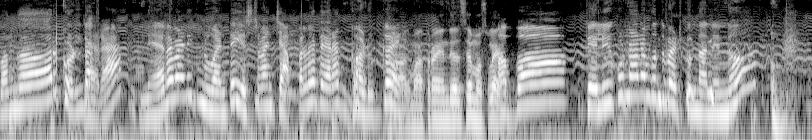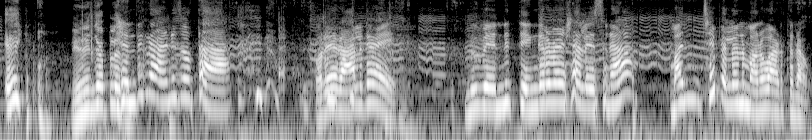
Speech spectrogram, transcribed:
బంగారు కొండ. ఏరా, నీలవేణికి నువ్వంటే ఇష్టమని చెప్పలేదేరా గడుగ్గా నాకు మాత్రం ఏం తెలిసే ముసలే? అబ్బా తెలియకుండానే ముందు పెట్టుకుందా నిన్ను. ఏయ్ నేనేం చెప్పలేదు? ఎందుకు రాని చూస్తా? ఒరే రాలుగాయ్ నువ్వెన్ని తింగర వేషాలు వేసినా మంచి పిల్లని మనవాడుతున్నావు.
